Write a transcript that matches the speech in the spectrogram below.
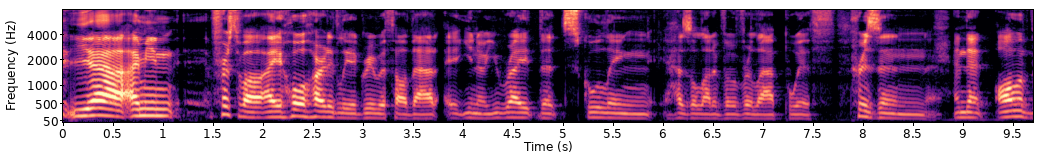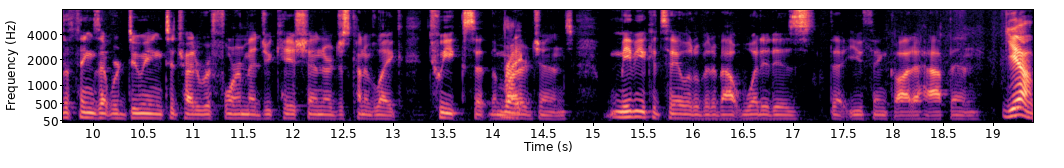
yeah, I mean, first of all, I wholeheartedly agree with all that. You know, you write that schooling has a lot of overlap with prison, and that all of the things that we're doing to try to reform education are just kind of like tweaks at the Right. margins. Maybe you could say a little bit about what it is that you think ought to happen. Yeah.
